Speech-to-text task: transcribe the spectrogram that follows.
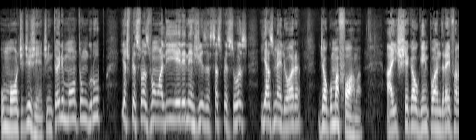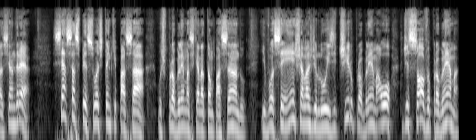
um monte de gente. Então ele monta um grupo e as pessoas vão ali e ele energiza essas pessoas e as melhora de alguma forma. Aí chega alguém para o André e fala assim: André, se essas pessoas têm que passar os problemas que elas estão passando e você enche elas de luz e tira o problema ou dissolve o problema,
